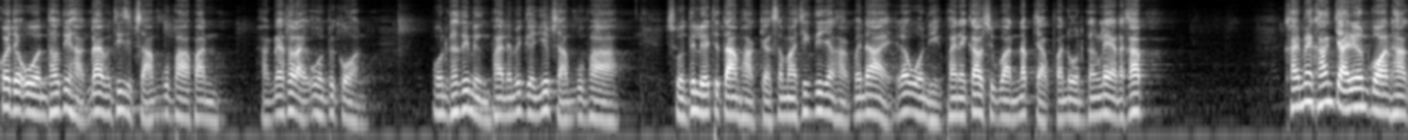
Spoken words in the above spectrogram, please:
ก็จะโอนเท่าที่หักได้วันที่ 13กุมภาพันธ์หักได้เท่าไหร่โอนไปก่อน โอนครั้งที่ 1 ภายในไม่เกิน 23กุมภาพันธ์ ส่วนที่เหลือจะตามหักจากสมาชิกที่ยังหักไม่ได้ แล้วโอนอีกภายใน 90 วันนับจากวันโอนครั้งแรกนะครับ ใครไม่ค้างจ่ายเดือนก่อนหัก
